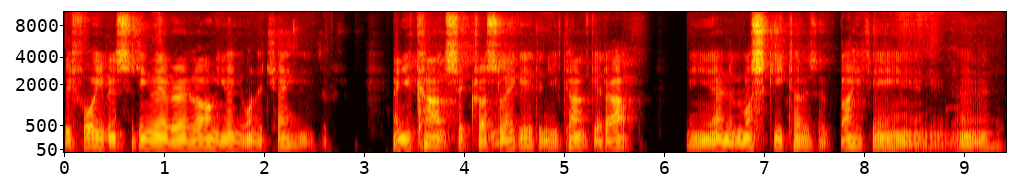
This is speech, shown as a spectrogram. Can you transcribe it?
before you've been sitting there very long, you know, you want to change, and you can't sit cross legged, and you can't get up, and the mosquitoes are biting, and you know,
